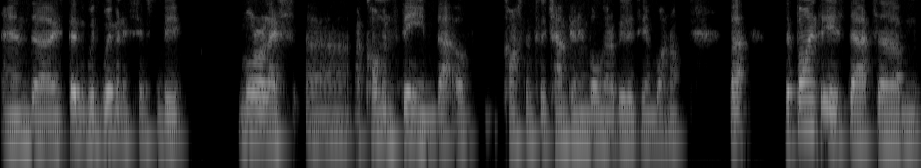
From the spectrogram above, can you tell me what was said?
And uh, instead, with women, it seems to be more or less uh, a common theme that of constantly championing vulnerability and whatnot. But the point is that um,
